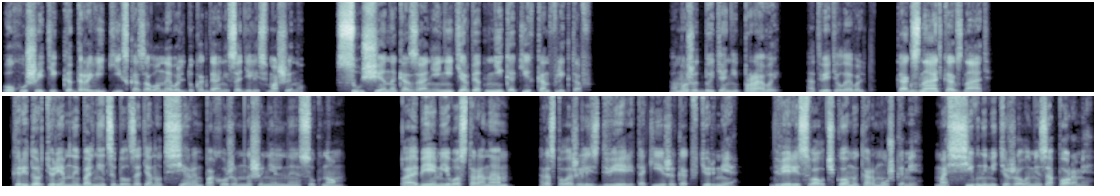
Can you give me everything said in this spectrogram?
«Ох уж эти кадровики», — сказал он Эвальду, когда они садились в машину. «Сущее наказание, не терпят никаких конфликтов». «А может быть, они правы?» — ответил Эвальд. «Как знать, как знать». Коридор тюремной больницы был затянут серым, похожим на шинельное сукном. По обеим его сторонам расположились двери, такие же, как в тюрьме. Двери с волчком и кормушками, массивными тяжелыми запорами.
